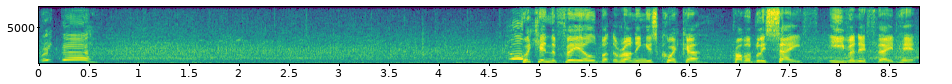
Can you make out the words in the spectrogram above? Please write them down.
Wait there. Quick in the field, but the running is quicker. Probably safe, even if they'd hit.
